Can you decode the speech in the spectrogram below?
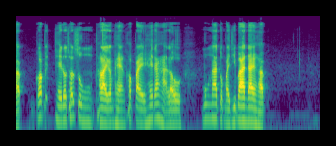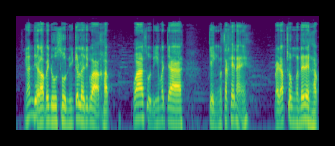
ครับ ก็ใช้รถท่อนสูงทลายกำแพงเข้าไปให้ทหารเรามุ่งหน้าตรงไปที่บ้านได้ครับ งั้นเดี๋ยวเราไปดูสูตรนี้กันเลยดีกว่าครับ ว่าสูตรนี้มันจะเจ๋งสักแค่ไหน ไปรับชมกันได้เลยครับ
